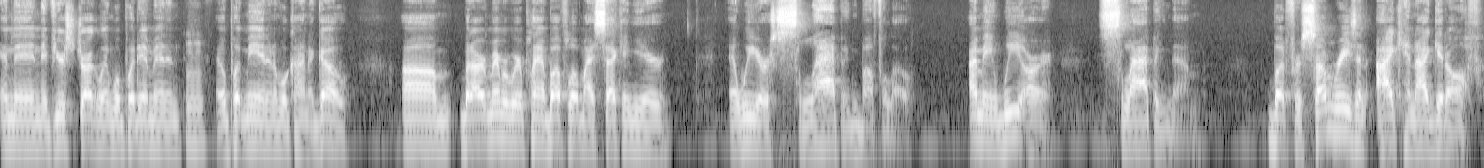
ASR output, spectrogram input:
and then if you're struggling, we'll put him in and mm-hmm. he'll put me in, and we'll kind of go. Um, but I remember we were playing Buffalo my second year, and we are slapping Buffalo. I mean, we are slapping them. But for some reason, I cannot get off.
